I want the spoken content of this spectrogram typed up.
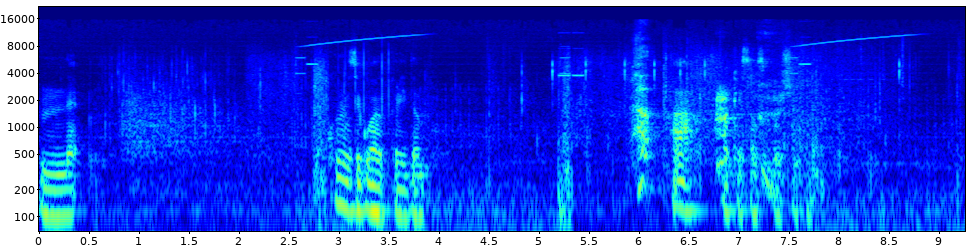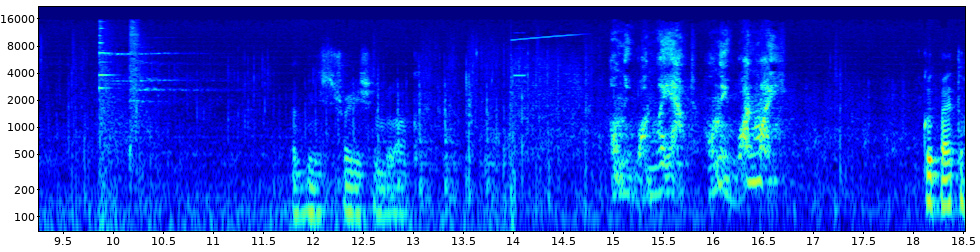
Ne. Kako ne zdaj gor pridem? A, ok, sem spuščen. Administration block. Only one way out. Only one way. Je to?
